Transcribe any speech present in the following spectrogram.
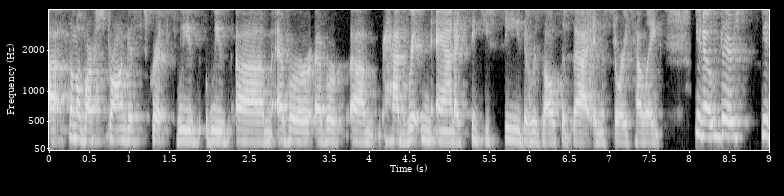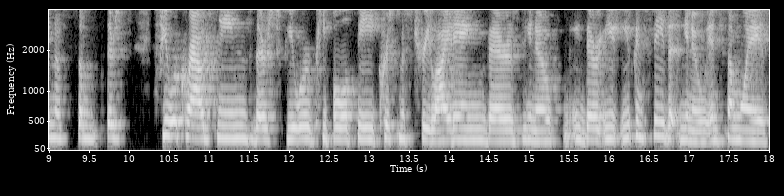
uh, some of our strongest scripts we've we've um, ever ever um, had written, and I think you see the result of that in the storytelling. You know, there's you know some there's fewer crowd scenes. There's fewer people at the christmas tree lighting. There's you know there you, you can see that you know in some ways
